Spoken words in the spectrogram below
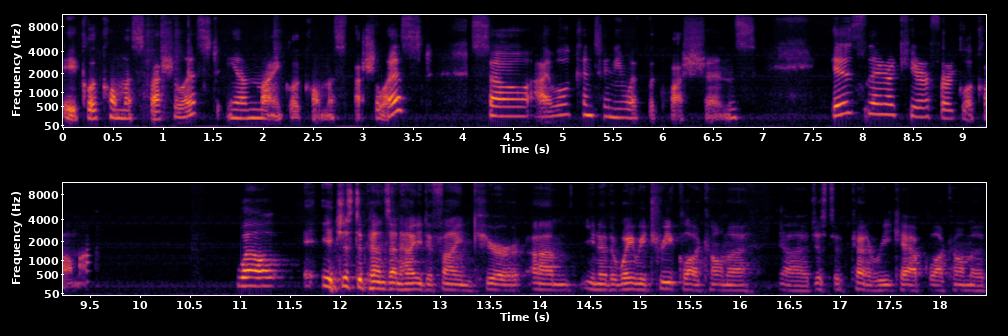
a glaucoma specialist and my glaucoma specialist. So I will continue with the questions. Is there a cure for glaucoma? Well, it just depends on how you define cure. Um, you know, the way we treat glaucoma, uh, just to kind of recap, glaucoma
